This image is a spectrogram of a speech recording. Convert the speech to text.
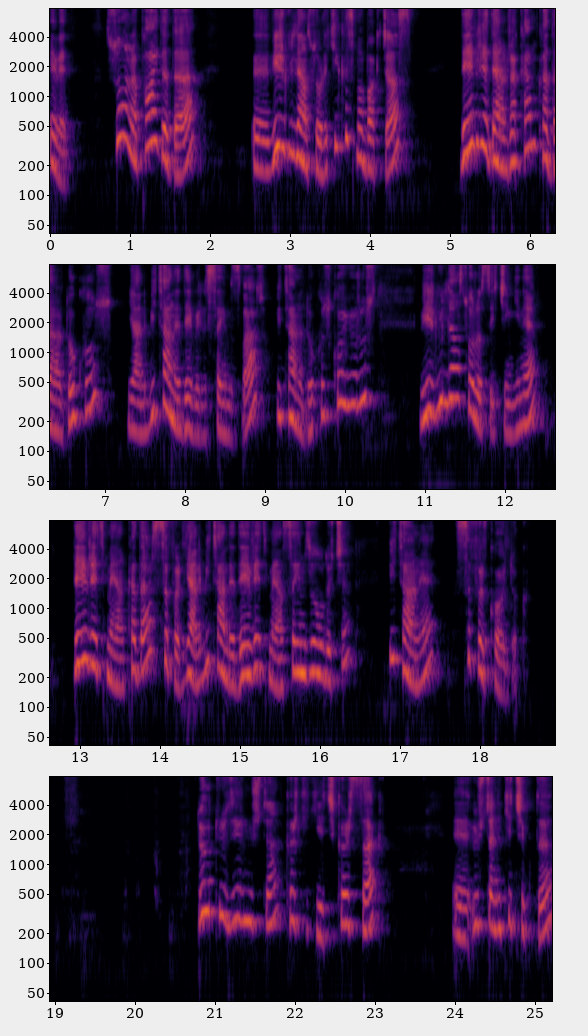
Evet. Sonra paydada e, virgülden sonraki kısma bakacağız. Devreden rakam kadar 9 yani bir tane devirli sayımız var. Bir tane 9 koyuyoruz. Virgülden sonrası için yine devretmeyen kadar 0 yani bir tane de devretmeyen sayımız olduğu için bir tane 0 koyduk. 423'ten 42'yi çıkarırsak 3'ten 2 çıktı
